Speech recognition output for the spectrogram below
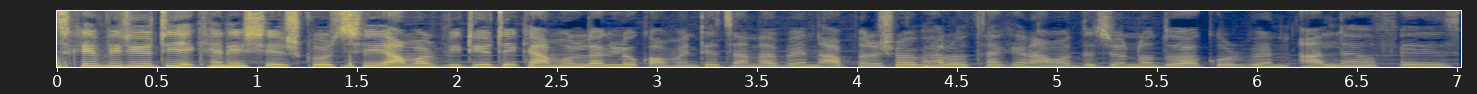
আজকের ভিডিওটি এখানেই শেষ করছি। আমার ভিডিওটি কেমন লাগল কমেন্টে জানাবেন। আপনারা সবাই ভালো থাকেন। আমাদের জন্য দোয়া করবেন। আল্লাহ হাফেজ।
